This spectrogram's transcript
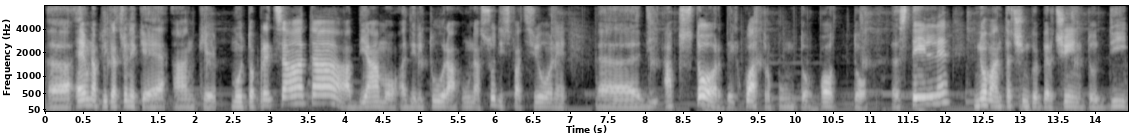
Uh, è un'applicazione che è anche molto apprezzata, abbiamo addirittura una soddisfazione eh, di App Store del 4.8 eh, stelle, 95% di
